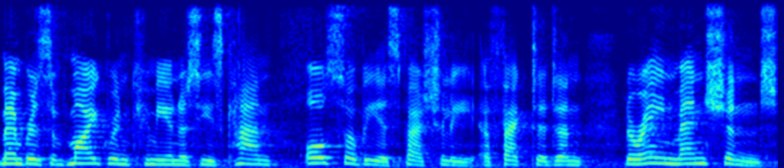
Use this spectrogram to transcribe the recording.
members of migrant communities can also be especially affected. And Lorraine mentioned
